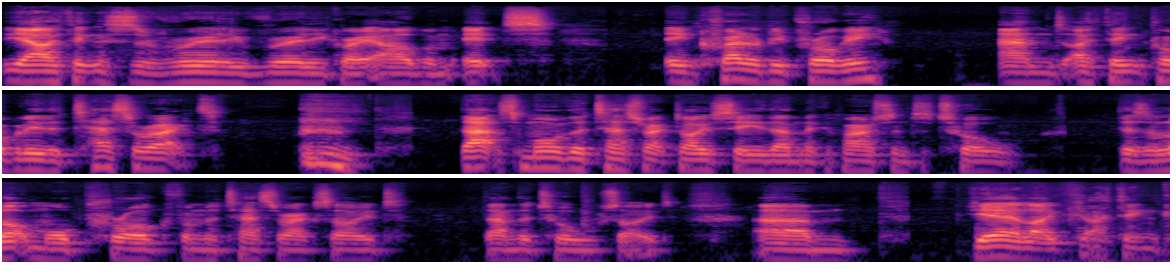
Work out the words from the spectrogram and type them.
yeah, I think this is a really really great album. It's incredibly proggy, and I think probably the Tesseract that's more of the Tesseract I see than the comparison to Tool. There's a lot more prog from the Tesseract side than the Tool side. Um, yeah, like I think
